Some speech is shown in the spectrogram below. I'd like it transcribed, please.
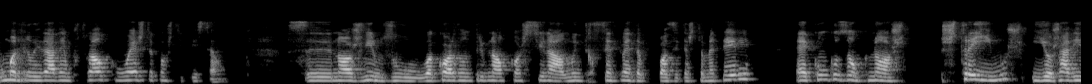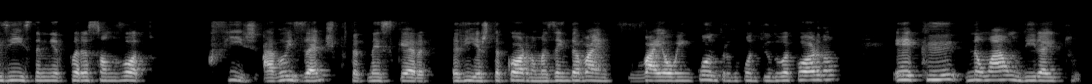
uma realidade em Portugal com esta Constituição. Se nós vimos o, o acórdão do Tribunal Constitucional muito recentemente a propósito desta matéria, a conclusão que nós extraímos, e eu já dizia isso na minha declaração de voto que fiz há dois anos, portanto nem sequer havia este acórdão, mas ainda bem que vai ao encontro do conteúdo do acórdão, é que não há um direito,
